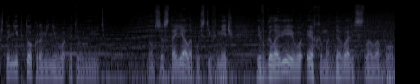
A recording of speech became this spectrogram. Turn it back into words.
что никто, кроме него, этого не видел. Но он все стоял, опустив меч, и в голове его эхом отдавались слова Бога.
